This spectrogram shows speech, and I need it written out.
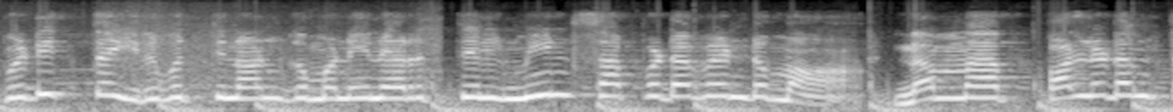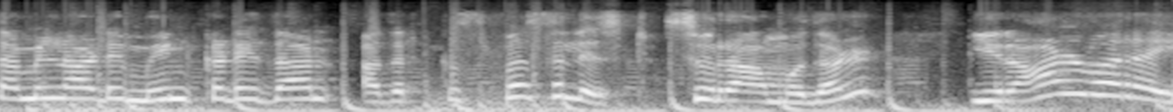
பிடித்த இருபத்தி நான்கு மணி நேரத்தில் மீன் சாப்பிட வேண்டுமா? நம்ம பல்லடம் தமிழ்நாடு மீன் கடைதான் அதற்கு ஸ்பெஷலிஸ்ட் சுறா முதல். இறால் வரை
